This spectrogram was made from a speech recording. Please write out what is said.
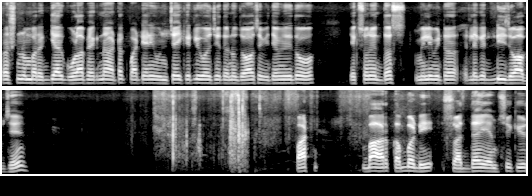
પ્રશ્ન નંબર અગિયાર, ગોળા ફેંકના અટક પાટિયાની ઊંચાઈ કેટલી હોય છે? તેનો જવાબ છે વિદ્યાર્થી મિત્રો એકસો ને દસ મિલીમીટર, એટલે કે ડી જવાબ છે. પાઠ બાર, કબડ્ડી, સ્વાધ્યાય, એમસીક્યુ,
